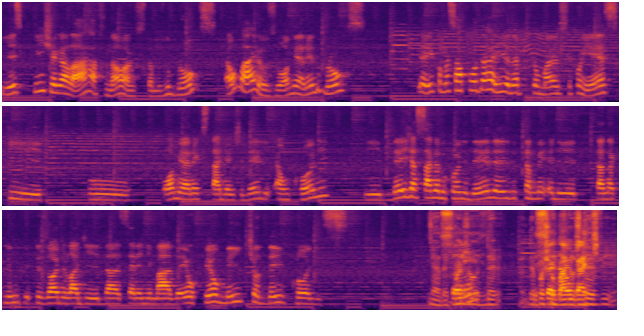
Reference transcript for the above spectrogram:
E esse quem chega lá, afinal, estamos no Bronx, é o Miles, o Homem-Aranha do Bronx. E aí começa uma podaria, né? Porque o Miles reconhece que o Homem-Aranha que está diante dele é um clone. E desde a saga do clone dele, ele também ele tá naquele episódio lá de, da série animada. Eu realmente odeio clones. É, depois, de- depois isso que o um Miles teve.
